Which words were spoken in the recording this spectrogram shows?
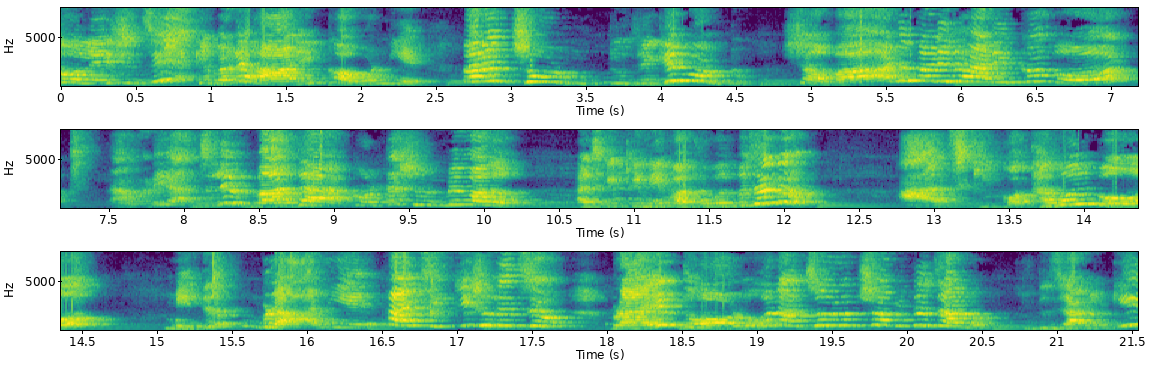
চলে এসেছি একেবারে হাড়ির খবর নিয়ে। মানে ঝন্টু থেকে মন্টু সবার বাড়ির হাড়ির খবর। আমারে আসলে বাজা কোনটা শুনবে বলো। আজকে কি নিয়ে কথা বলব জানো? আজ কি কথা বলব? মেয়েদের ব্রা নিয়ে। আর কি শুনেছো? ব্রায়ের ধরন, আচরণ সবই তো জানো। কিন্তু জানো কি?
